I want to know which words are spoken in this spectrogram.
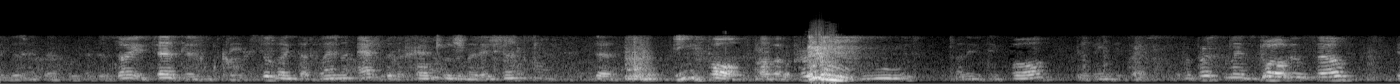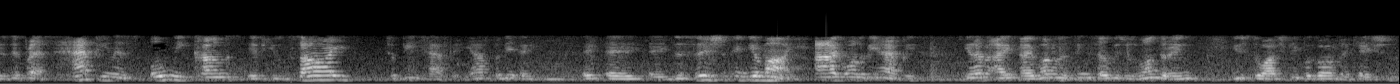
And the, Zohar says this, after the Chetul Marisha, the default of a person's mood, and his default is being depressed. If a person lets go of himself, is depressed. Happiness only comes if you decide to be happy. You have to be a, a, a, a decision in your mind. I want to be happy. You know, I, I one of the things I always was wondering, used to watch people go on vacation.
